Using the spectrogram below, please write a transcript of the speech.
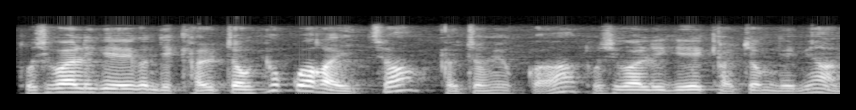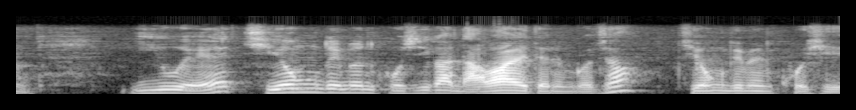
도시관리계획은 이제 결정 효과가 있죠. 결정 효과. 도시관리계획 결정되면 이후에 지용되면 고시가 나와야 되는 거죠. 지용되면 고시.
